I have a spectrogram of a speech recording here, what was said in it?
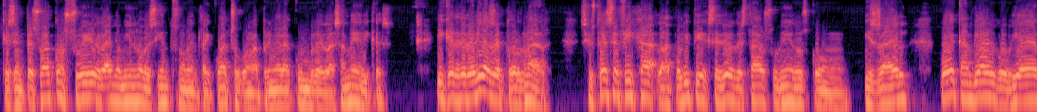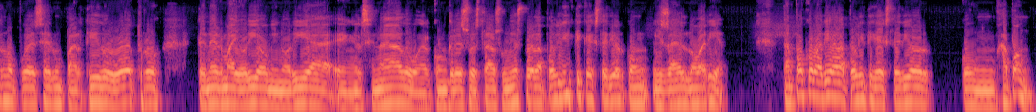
que se empezó a construir el año 1994 con la primera cumbre de las Américas y que debería retornar. Si usted se fija, la política exterior de Estados Unidos con Israel puede cambiar el gobierno, puede ser un partido u otro, tener mayoría o minoría en el Senado o en el Congreso de Estados Unidos, pero la política exterior con Israel no varía. Tampoco varía la política exterior con Japón.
